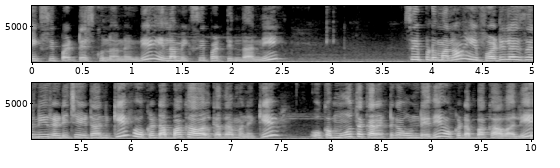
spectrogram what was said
మిక్సీ పట్టేసుకున్నానండి. ఇలా మిక్సీ పట్టిన దాన్ని. సో ఇప్పుడు మనం ఈ ఫర్టిలైజర్ని రెడీ చేయడానికి ఒక డబ్బా కావాలి కదా మనకి. ఒక మూత కరెక్ట్గా ఉండేది ఒక డబ్బా కావాలి.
